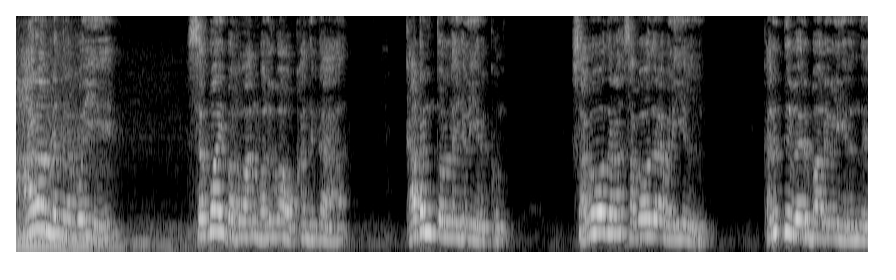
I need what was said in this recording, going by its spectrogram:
ஆறாம் இடத்துல போய் செவ்வாய் பகவான் வலுவாக உட்காந்துட்டா கடன் தொல்லைகள் இருக்கும். சகோதர சகோதர வழியில் கருத்து வேறுபாடுகள் இருந்து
